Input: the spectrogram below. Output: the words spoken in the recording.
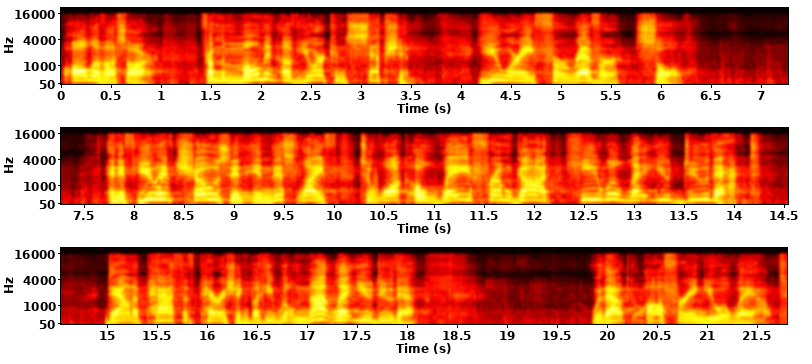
All of us are. From the moment of your conception, you were a forever soul. And if you have chosen in this life to walk away from God, He will let you do that down a path of perishing, but He will not let you do that without offering you a way out.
